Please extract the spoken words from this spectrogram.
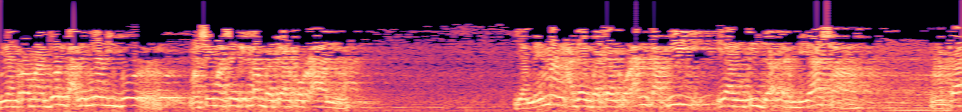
Bulan Ramadan taklimnya libur. Masing-masing kita baca Al-Quran. Ya memang ada yang baca Al-Quran tapi yang tidak terbiasa. Maka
